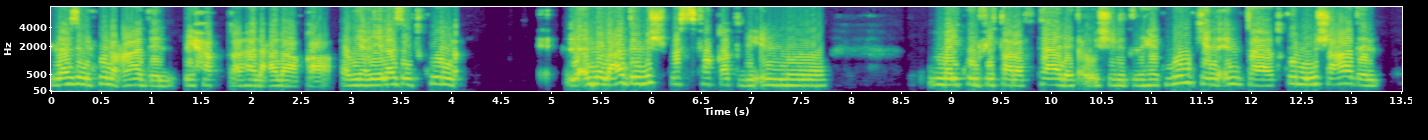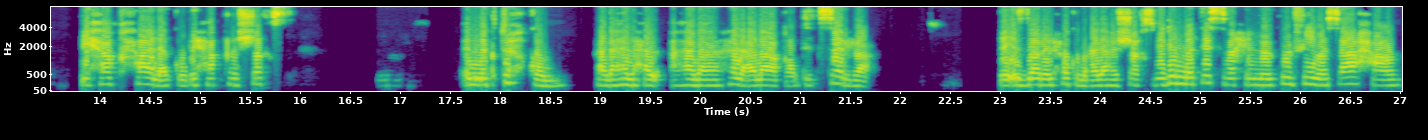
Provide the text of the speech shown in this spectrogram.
لازم يكون عادل بحق هالعلاقة أو يعني لازم تكون لأنه العدل مش بس فقط بإنه ما يكون في طرف ثالث أو إشي مثل هيك ممكن أنت تكون مش عادل بحق حالك وبحق الشخص إنك تحكم على هال على هالعلاقة وتتسرع بإصدار الحكم على هالشخص بدون ما تسمح إنه يكون في مساحة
